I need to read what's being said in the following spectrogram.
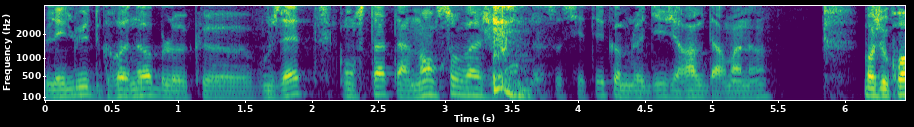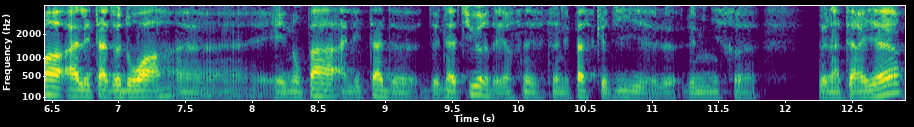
l'élu de Grenoble que vous êtes constate un ensauvagement de la société, comme le dit Gérald Darmanin? Moi, je crois à l'état de droit euh, et non pas à l'état de, nature. D'ailleurs, ce n'est pas ce que dit le, ministre de l'Intérieur.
